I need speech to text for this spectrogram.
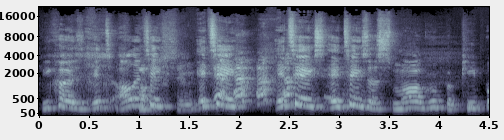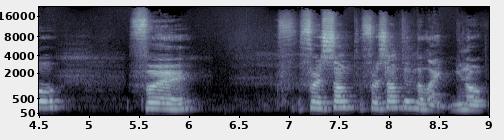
because it's all it Oh, takes. shoot. It takes it takes it takes a small group of people for for some for something to like you know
